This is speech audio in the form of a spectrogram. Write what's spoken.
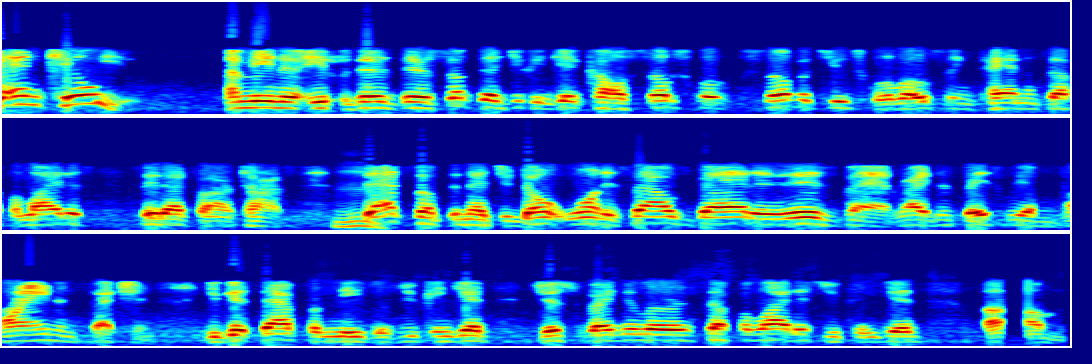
can kill you. I mean, it, there, there's something that you can get called subacute sclerosing panencephalitis. Say that five times. That's something that you don't want. It sounds bad, and it is bad, right? It's basically a brain infection. You get that from measles. You can get just regular encephalitis. You can get um,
